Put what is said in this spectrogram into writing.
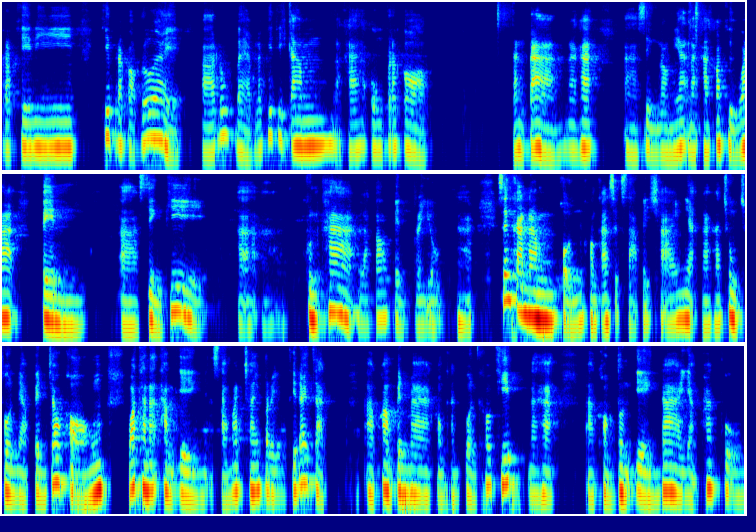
ประเพณีที่ประกอบด้วย รูปแบบและพิธีกรรมนะคะองค์ประกอบต่างๆนะคะสิ่งเหล่านี้นะคะก็ถือว่าเป็นสิ่งที่คุณค่าแล้วก็เป็นประโยชน์นะฮะซึ่งการนำผลของการศึกษาไปใช้เนี่ยนะคะชุมชนเนี่ยเป็นเจ้าของวัฒนธรรมเองเนี่ยสามารถใช้ประโยชน์ที่ได้จาก ความเป็นมาของการกวนเข้าทิพย์นะคะของตนเองได้อย่างภาคภูมิ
